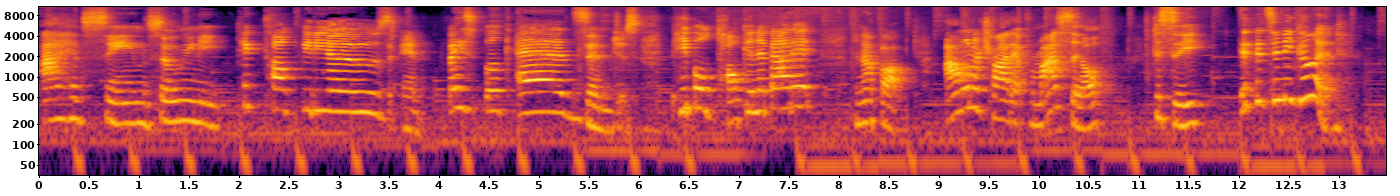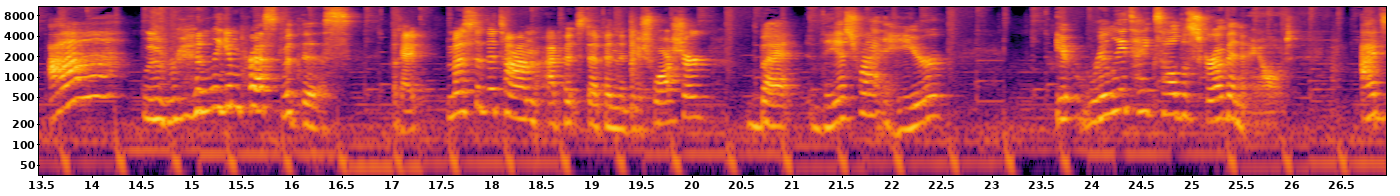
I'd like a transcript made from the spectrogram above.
I have seen so many TikTok videos and Facebook ads and just people talking about it. And I thought, I wanna try it out for myself to see if it's any good. I was really impressed with this. Okay, most of the time I put stuff in the dishwasher, but this right here, it really takes all the scrubbing out. I've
